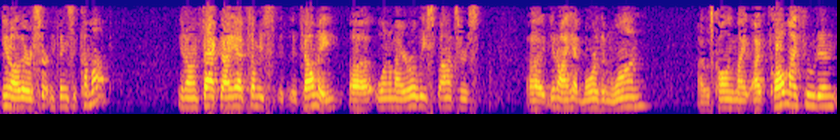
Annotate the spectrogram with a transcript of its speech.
you know, there are certain things that come up. You know, in fact, I had somebody tell me, uh, one of my early sponsors, uh, you know, I had more than one. I was calling my, I call my food in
